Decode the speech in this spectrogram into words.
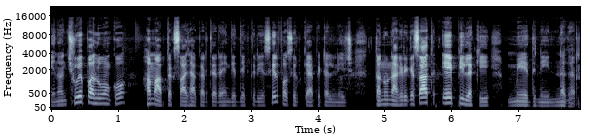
इन अनछुए पहलुओं को हम आप तक साझा करते रहेंगे। देखते रहिए सिर्फ़ और सिर्फ़ कैपिटल न्यूज़। तनु नागरी के साथ, एपी लकी मेदनी नगर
